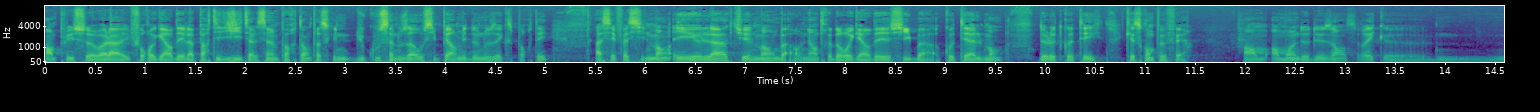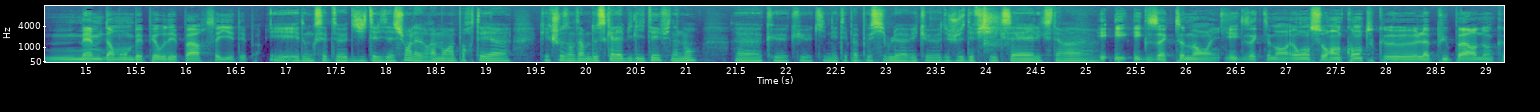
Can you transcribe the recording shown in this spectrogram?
En plus, voilà, il faut regarder la partie digitale, c'est important parce que du coup, ça nous a aussi permis de nous exporter assez facilement. Et là, actuellement, bah, on est en train de regarder ici, bah, côté allemand, de l'autre côté, qu'est-ce qu'on peut faire en, moins de deux ans, c'est vrai que même dans mon BP au départ, ça y était pas. Et, donc cette digitalisation, elle a vraiment apporté euh, quelque chose en termes de scalabilité finalement, euh, que, qui n'était pas possible avec euh, juste des fichiers Excel, etc. Et, exactement, exactement. Et on se rend compte que la plupart, donc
